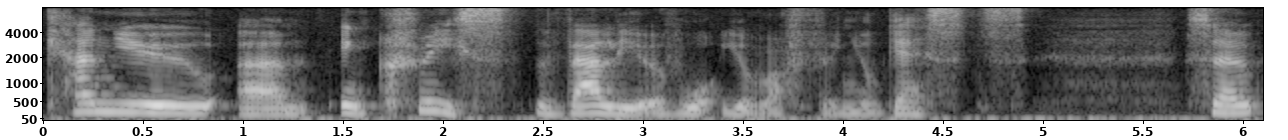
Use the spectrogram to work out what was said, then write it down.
can you um, increase the value of what you're offering your guests? So,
